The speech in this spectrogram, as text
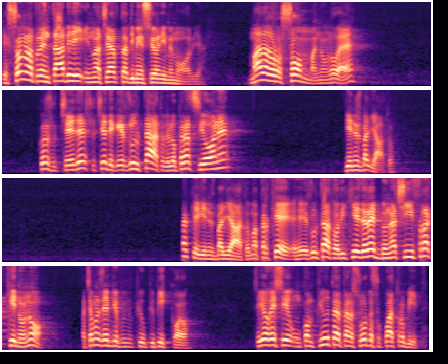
che sono rappresentabili in una certa dimensione di memoria, ma la loro somma non lo è, cosa succede? Succede che il risultato dell'operazione viene sbagliato. Perché viene sbagliato? Ma perché il risultato richiederebbe una cifra che non ho. Facciamo un esempio più, più, più piccolo. Se io avessi un computer per assurdo su 4 bit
